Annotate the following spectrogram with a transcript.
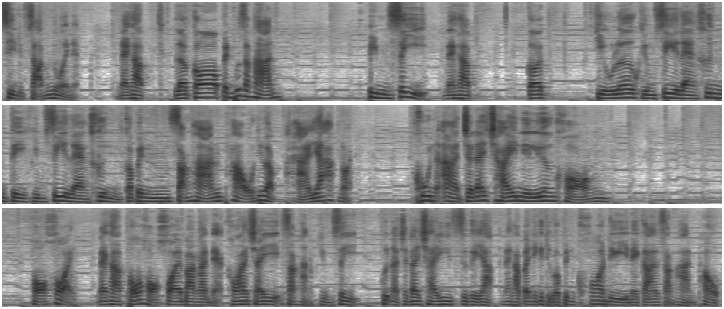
843 หน่วยเนี่ยนะครับ แล้วก็เป็นผู้สังหารคิมซี่นะครับ ก็คิลเลอร์คิมซี่แรงขึ้นตีคิมซี่แรงขึ้น ก็เป็นสังหารเผ่าที่แบบหายากหน่อย คุณอาจจะได้ใช้ในเรื่องของ หอคอยนะครับเพราะว่าหอคอยบางอันเนี่ยเขาให้ใช้สังหารคิมซี่คุณอาจจะได้ใช้ฮิซึกยะนะครับอันนี้ก็ถือว่าเป็นข้อดีในการสังหารเผ่าแ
